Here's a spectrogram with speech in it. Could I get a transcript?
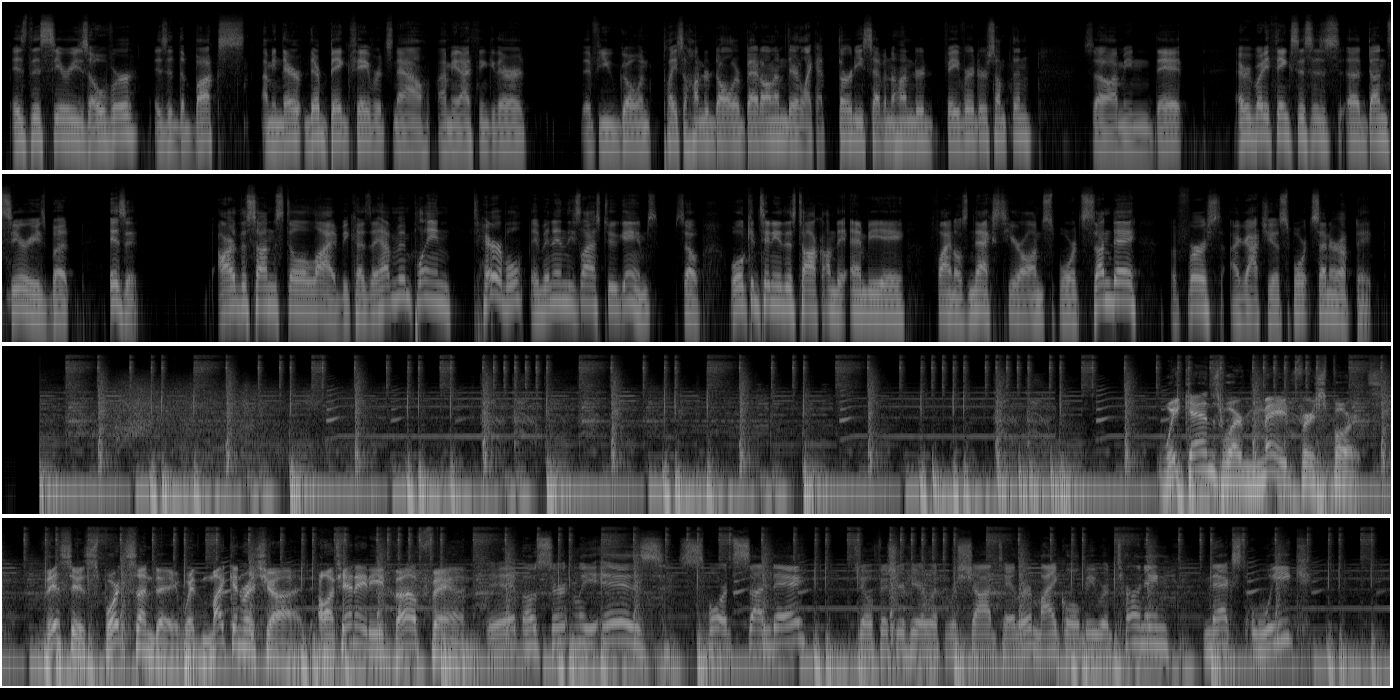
Is this series over? Is it the Bucks? I mean, they're they're big favorites now. I mean, I think they're if you go and place a hundred dollar bet on them, they're like a thirty seven hundred favorite or something. So I mean, they everybody thinks this is a done series, but is it? Are the Suns still alive? Because they haven't been playing terrible. They've been in these last two games. So we'll continue this talk on the NBA Finals next here on Sports Sunday. But first, I got you a Sports Center update. Weekends were made for sports. This is Sports Sunday with Mike and Rashad on 1080 The Fan. It most certainly is Sports Sunday. Joe Fisher here with Rashad Taylor. Mike will be returning next week.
